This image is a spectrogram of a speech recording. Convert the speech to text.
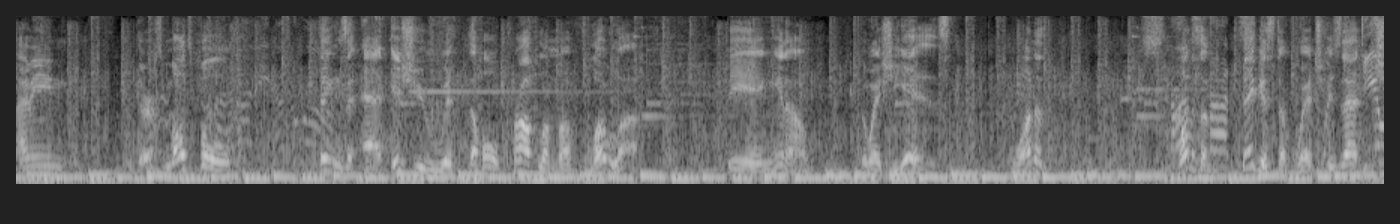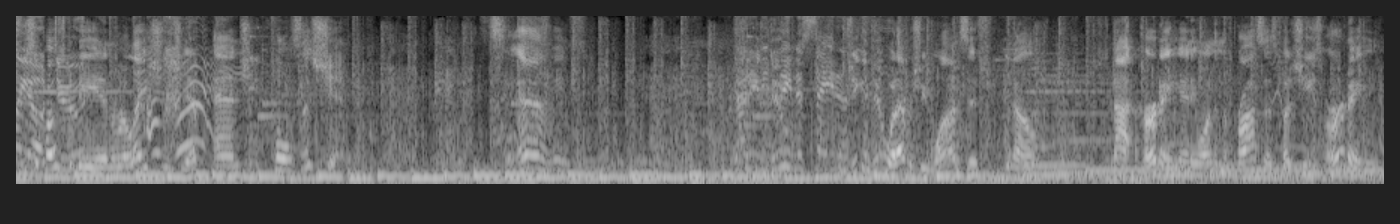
I mean, there's multiple things at issue with the whole problem of Lola being, you know, the way she is. One of one of the biggest of which is that she's supposed to be in a relationship and she pulls this shit. Yeah, I mean, she can, do, she can do whatever she wants if, you know, not hurting anyone in the process, but she's hurting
